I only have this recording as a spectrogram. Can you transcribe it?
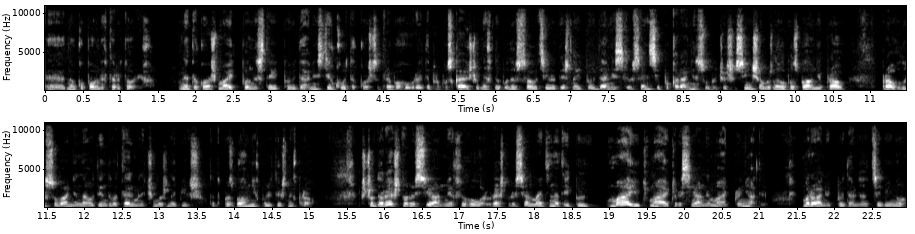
е, на окупованих територіях. Вони також мають понести відповідальність, яку також це треба говорити. Пропускаю, що в них не буде стосовуватися юридична відповідальність в сенсі покарання суду чи щось інше, можливо, позбавлення прав прав голосування на один-два терміни, чи можна більше, тобто позбавлення їх політичних прав. Щодо решту росіян, як я говорю, решту росіян мають знати відповідь, мають, мають росіяни мають прийняти моральну відповідальність за цю війну.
